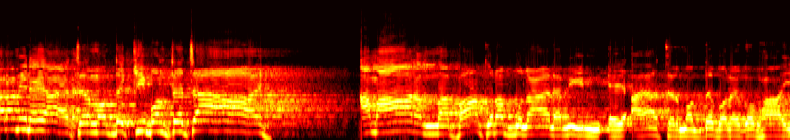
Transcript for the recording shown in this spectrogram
আলামিন এই আয়াতের মধ্যে কি বলতে চায়? আমার আল্লাহ পাক আলামিন এই আয়াতের মধ্যে বলে গো ভাই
